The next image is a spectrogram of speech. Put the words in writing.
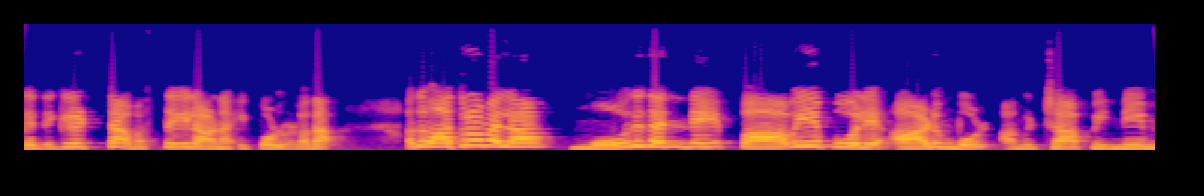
ഗതികെട്ട അവസ്ഥയിലാണ് ഇപ്പോൾ ഉള്ളത് അത് മാത്രവുമല്ല മോദി തന്നെ പാവയെ പോലെ ആടുമ്പോൾ അമിത്ഷാ പിന്നെയും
